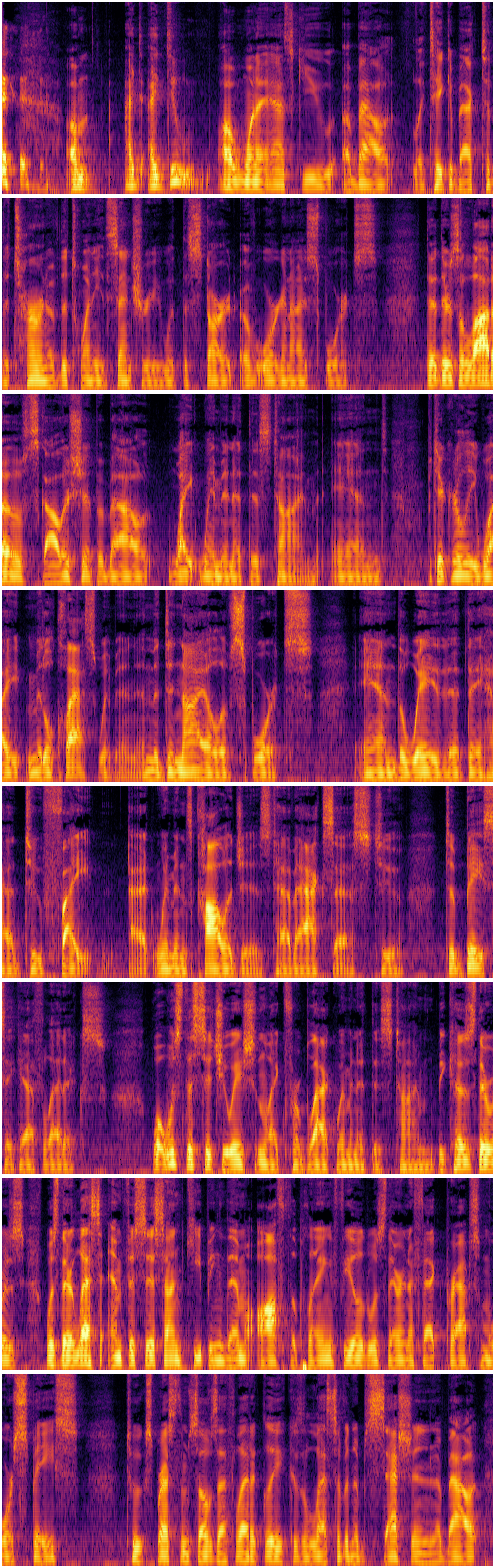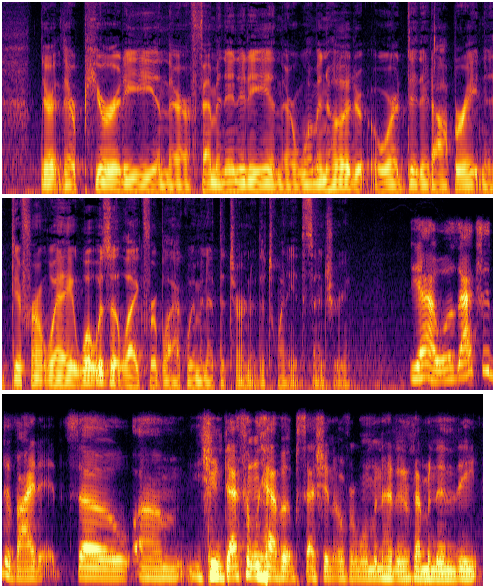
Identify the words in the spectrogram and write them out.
um, I, I do uh, want to ask you about like take it back to the turn of the 20th century with the start of organized sports that there's a lot of scholarship about white women at this time and particularly white middle class women, and the denial of sports and the way that they had to fight at women's colleges to have access to to basic athletics. What was the situation like for black women at this time? Because there was was there less emphasis on keeping them off the playing field? Was there in effect perhaps more space to express themselves athletically because less of an obsession about their their purity and their femininity and their womanhood or did it operate in a different way? What was it like for black women at the turn of the 20th century? Yeah, well, it's actually divided. So um, you definitely have obsession over womanhood and femininity,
